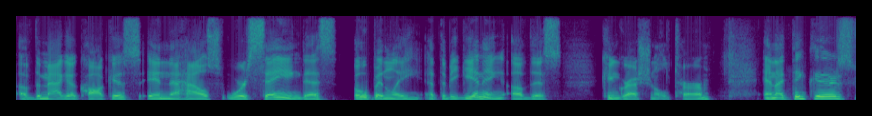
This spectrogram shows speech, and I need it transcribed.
of the MAGA caucus in the House were saying this openly at the beginning of this congressional term. And I think there's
